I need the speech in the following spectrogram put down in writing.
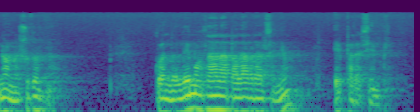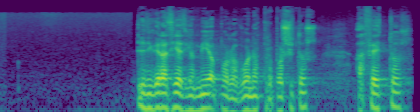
No, nosotros no. Cuando le hemos dado la palabra al Señor, es para siempre. Te doy gracias, Dios mío, por los buenos propósitos, afectos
